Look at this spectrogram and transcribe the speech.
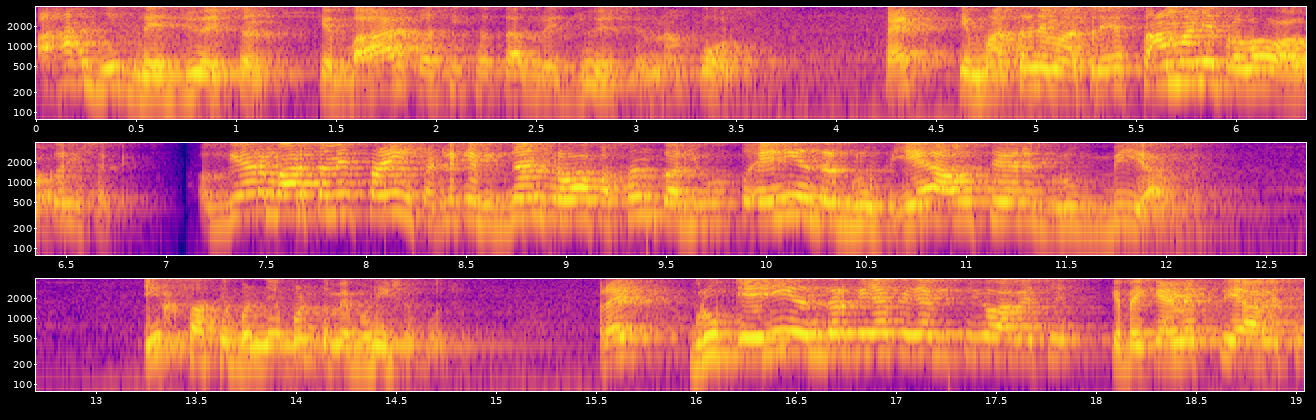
આ જે ગ્રેજ્યુએશન કે બાર પછી થતા ગ્રેજ્યુએશનના કોર્સ રાઈટ કે માત્ર ને માત્ર એ સામાન્ય પ્રવાહ વાળો કરી શકે. અગિયાર બાર તમે સાયન્સ એટલે કે વિજ્ઞાન પ્રવાહ પસંદ કર્યું, તો એની અંદર ગ્રુપ એ આવશે અને ગ્રુપ બી આવશે. એક સાથે બંને પણ તમે ભણી શકો છો. રાઈટ ગ્રુપ એ ની અંદર કયા કયા વિષયો આવે છે? કે ભાઈ કેમેસ્ટ્રી આવે છે?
